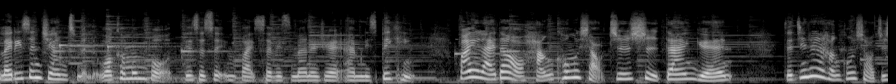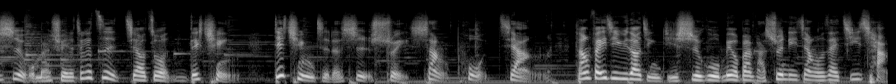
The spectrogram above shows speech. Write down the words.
Ladies and gentlemen, welcome on board. This is the in-flight service manager Emily speaking. 欢迎来到航空小知识单元。在今天的航空小知识，我们要学的这个字叫做 ditching。ditching 指的是水上迫降。当飞机遇到紧急事故，没有办法顺利降落在机场，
